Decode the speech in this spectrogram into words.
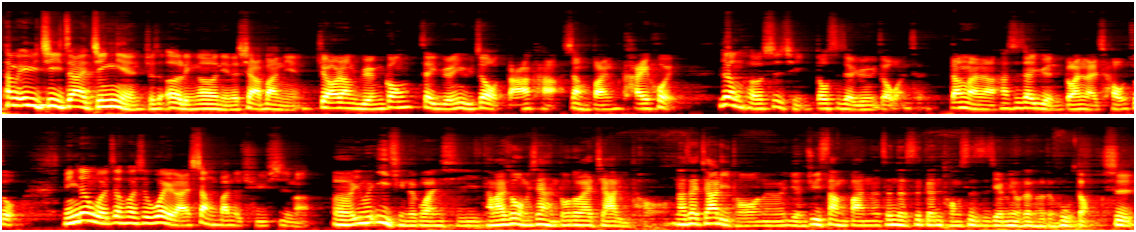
他们预计在今年，就是二零二二年的下半年，就要让员工在元宇宙打卡、上班、开会，任何事情都是在元宇宙完成。当然啊，它是在远端来操作。您认为这会是未来上班的趋势吗？呃，因为疫情的关系，坦白说，我们现在很多都在家里头。那在家里头呢，远距上班呢，真的是跟同事之间没有任何的互动。是，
